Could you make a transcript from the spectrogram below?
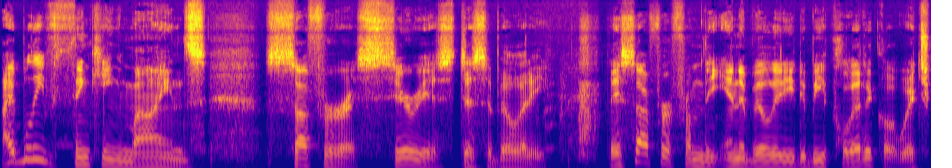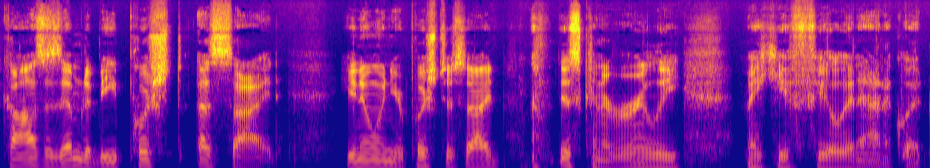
I believe thinking minds suffer a serious disability. They suffer from the inability to be political, which causes them to be pushed aside. You know, when you're pushed aside, this can really make you feel inadequate.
